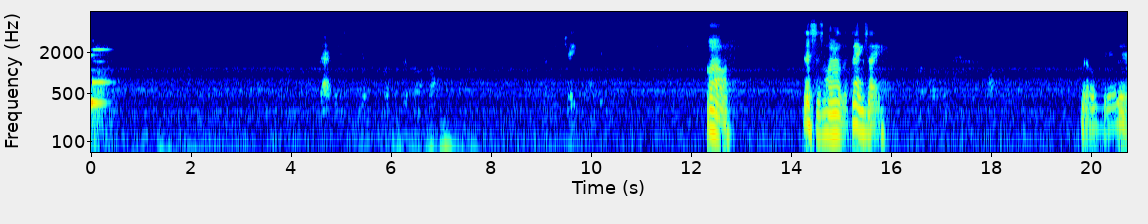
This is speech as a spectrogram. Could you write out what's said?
So. Well, this is one of the things I will get in.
